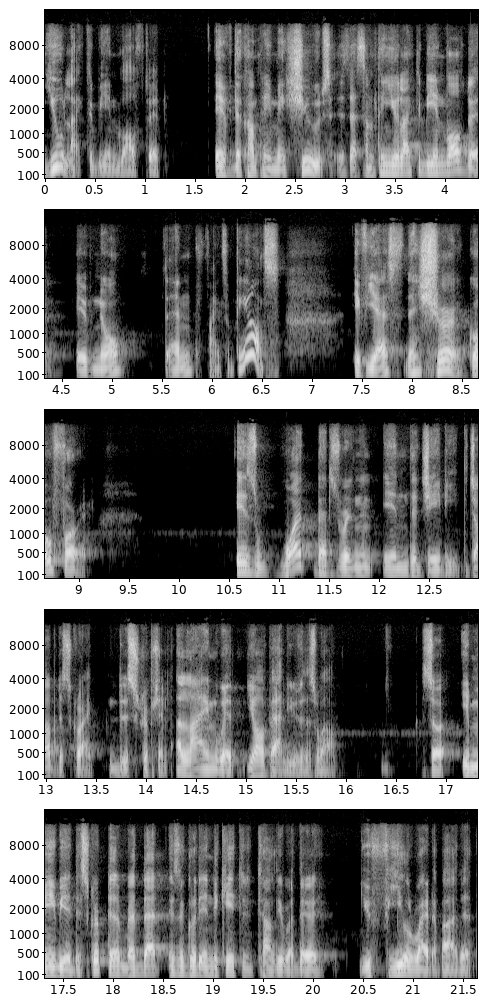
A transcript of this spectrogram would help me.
you like to be involved with? If the company makes shoes, is that something you like to be involved with? If no, then find something else. If yes, then sure, go for it. Is what that's written in the JD, the job describe, description, aligned with your values as well? So it may be a descriptor, but that is a good indicator to tell you whether you feel right about it.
